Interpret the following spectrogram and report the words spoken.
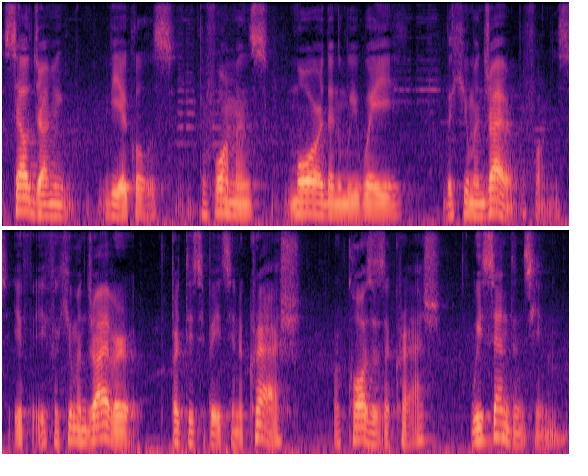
self-driving vehicles performance more than we weigh the human driver performance. If if a human driver participates in a crash or causes a crash, we sentence him,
